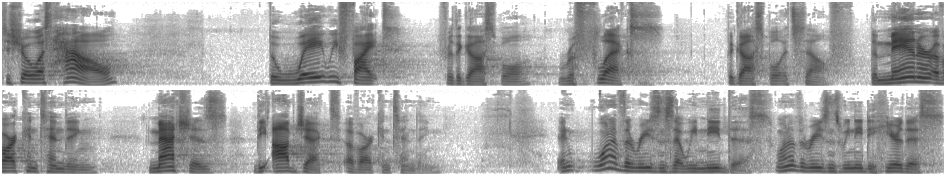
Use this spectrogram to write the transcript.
to show us how the way we fight for the gospel reflects the gospel itself. The manner of our contending matches the object of our contending. And one of the reasons that we need this, one of the reasons we need to hear this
